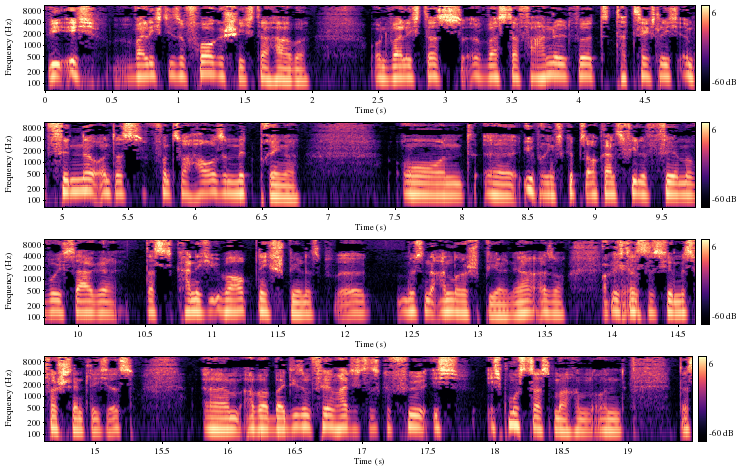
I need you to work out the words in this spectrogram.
wie ich, weil ich diese Vorgeschichte habe und weil ich das, was da verhandelt wird, tatsächlich empfinde und das von zu Hause mitbringe. Und äh, übrigens gibt es auch ganz viele Filme, wo ich sage, das kann ich überhaupt nicht spielen, das äh, müssen andere spielen. Ja? Also okay. nicht, dass es hier missverständlich ist. Ähm, aber bei diesem Film hatte ich das Gefühl, ich, ich muss das machen und dass,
